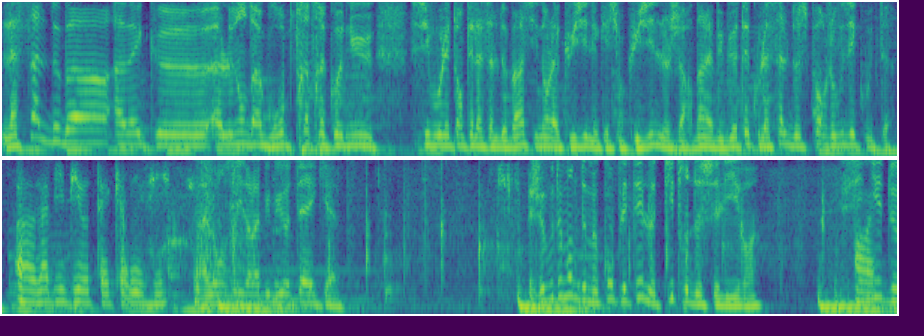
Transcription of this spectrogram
La salle de bain avec euh, le nom d'un groupe très très connu. Si vous voulez tenter la salle de bain, sinon la cuisine, les questions cuisine, le jardin, la bibliothèque ou la salle de sport, je vous écoute. Euh, la bibliothèque, allez-y. Allons-y dans la bibliothèque. Je vous demande de me compléter le titre de ce livre. Signé de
